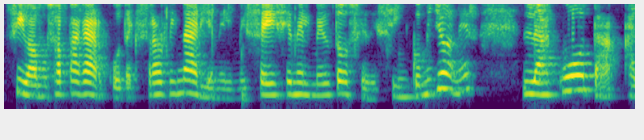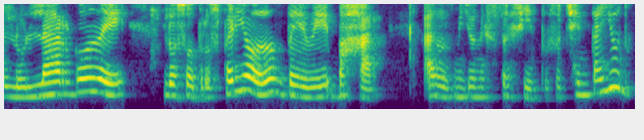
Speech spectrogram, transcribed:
si vamos a pagar cuota extraordinaria en el mes 6 y en el mes 12 de 5 millones, la cuota a lo largo de los otros periodos debe bajar a 2.381.000.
